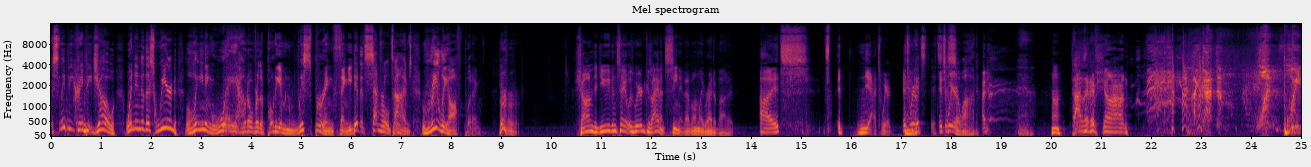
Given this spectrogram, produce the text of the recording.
Sleepy Creepy Joe went into this weird leaning way out over the podium and whispering thing. He did it several times. Really off putting. Sean, did you even say it was weird? Because I haven't seen it. I've only read about it. Uh, it's it's it. Yeah, it's weird. It's weird. It's- it's just so odd. I, Positive Sean. I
